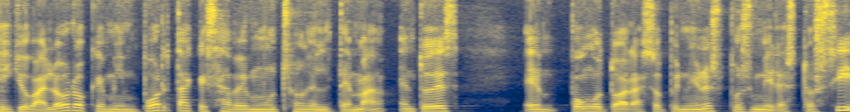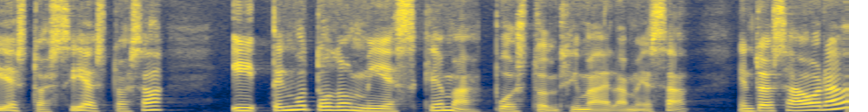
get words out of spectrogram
que yo valoro, que me importa, que sabe mucho del tema. Entonces eh, pongo todas las opiniones, pues mira, esto sí, esto así, esto así, y tengo todo mi esquema puesto encima de la mesa. Entonces ahora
